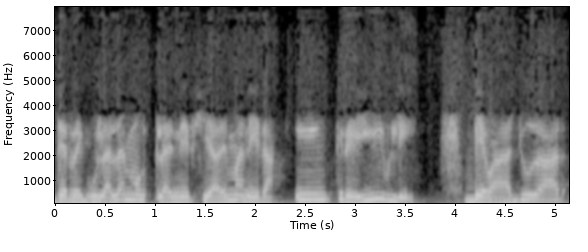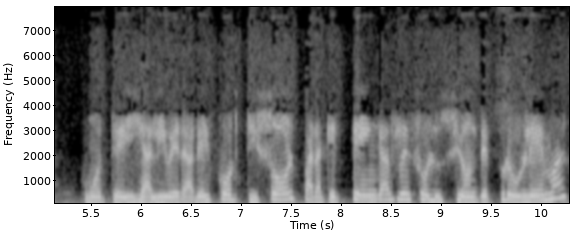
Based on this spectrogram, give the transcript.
Te regula la, la energía de manera increíble. Te va a ayudar, como te dije, a liberar el cortisol para que tengas resolución de problemas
